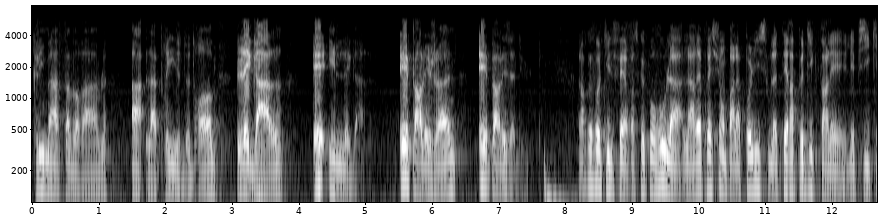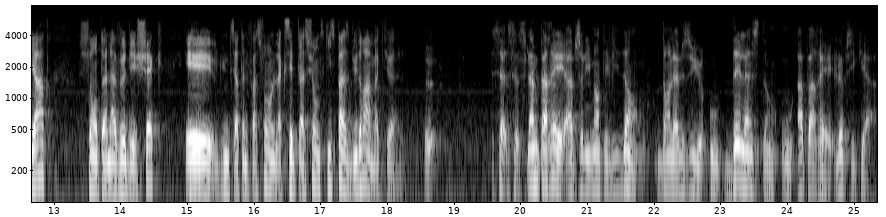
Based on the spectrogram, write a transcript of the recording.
climat favorable à la prise de drogue légale et illégale, et par les jeunes et par les adultes. Alors que faut-il faire? Parce que pour vous, la, répression par la police ou la thérapeutique par les, psychiatres sont un aveu d'échec et d'une certaine façon l'acceptation de ce qui se passe, du drame actuel. Euh, cela me paraît absolument évident dans la mesure où, dès l'instant où apparaît le psychiatre,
